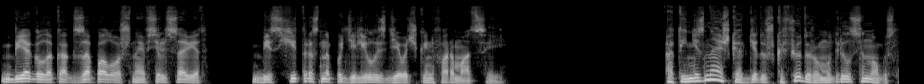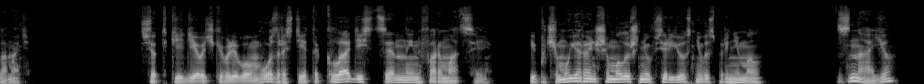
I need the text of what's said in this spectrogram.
Бегала, как заполошная в сельсовет. Бесхитростно поделилась девочка информацией. «А ты не знаешь, как дедушка Федор умудрился ногу сломать?» все таки девочки в любом возрасте — это кладезь ценной информации. И почему я раньше малышню всерьез не воспринимал? «Знаю»,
